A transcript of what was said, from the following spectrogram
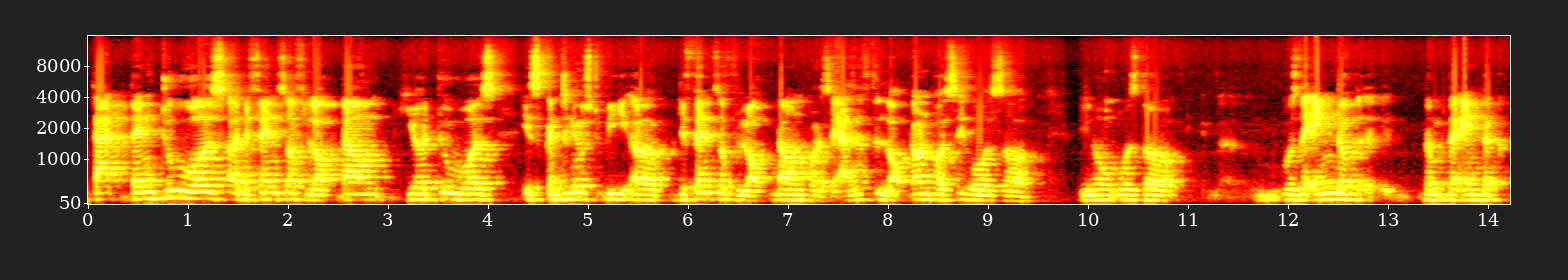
that then too was a defense of lockdown. Here too was is continues to be a defense of lockdown per se, as if the lockdown per se was uh, you know was the was the end of the, the, the end the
